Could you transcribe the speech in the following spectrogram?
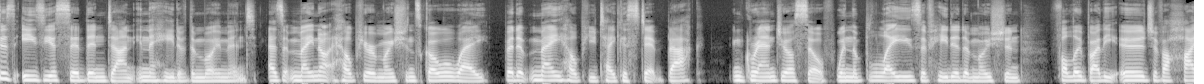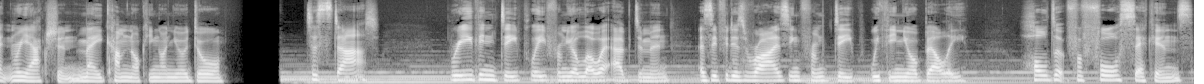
is easier said than done in the heat of the moment, as it may not help your emotions go away, but it may help you take a step back and ground yourself when the blaze of heated emotion, followed by the urge of a heightened reaction, may come knocking on your door. To start, breathe in deeply from your lower abdomen as if it is rising from deep within your belly. Hold it for four seconds,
